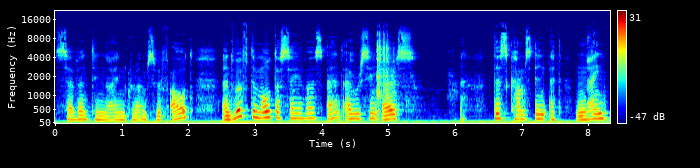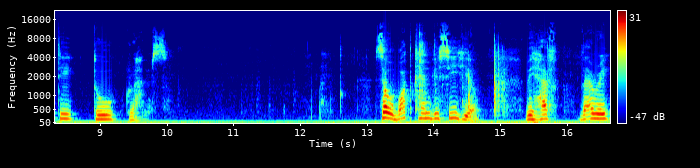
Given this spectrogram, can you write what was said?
79 grams without and with the motor savers and everything else this comes in at 92 grams. So what can we see here? We have very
